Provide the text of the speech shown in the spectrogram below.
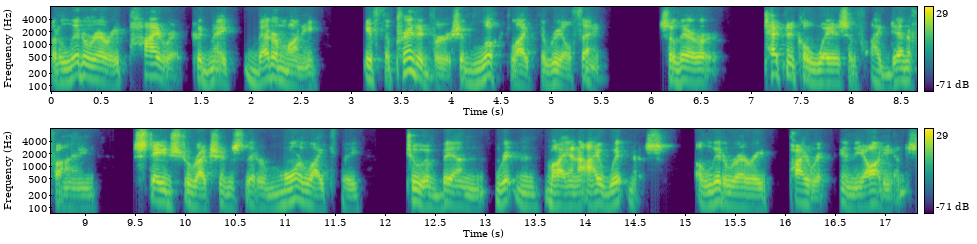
but a literary pirate could make better money if the printed version looked like the real thing. So there are technical ways of identifying stage directions that are more likely to have been written by an eyewitness, a literary pirate in the audience,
